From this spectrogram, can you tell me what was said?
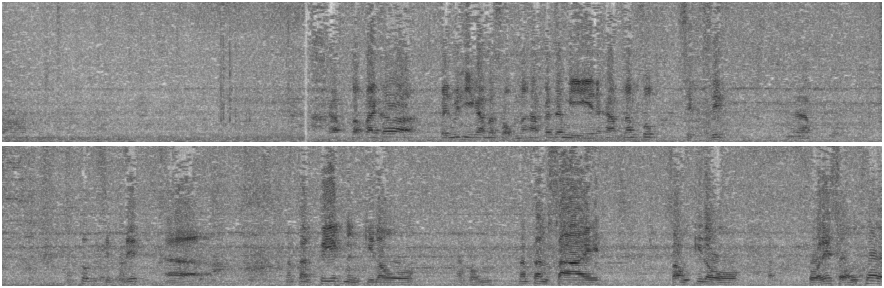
ตาครับต่อไปก็เป็นวิธีการผสมนะครับ ก็จะมีนะครับน้ำซุป 10 ลิตรนะครับำซุป10ลิตรน้ำตาลปี๊บ1กิโลครับผมน้ำตาลทราย2กิโลครับถั่วลิสงคั่ว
